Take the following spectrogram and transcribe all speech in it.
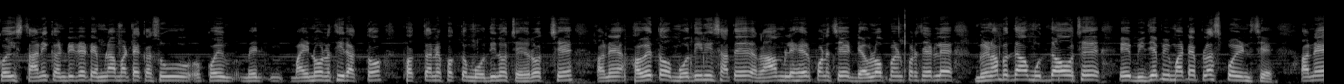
કોઈ સ્થાનિક કેન્ડિડેટ એમના માટે કશું, કોઈ માયનો નથી રાખતો. ફક્ત અને ફક્ત મોદીનો ચહેરો જ છે. અને હવે તો મોદીની સાથે રામ લહેર પણ છે, ડેવલપમેન્ટ પણ છે. એટલે ઘણા બધા મુદ્દાઓ છે એ બીજેપી માટે પ્લસ પોઈન્ટ છે. અને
